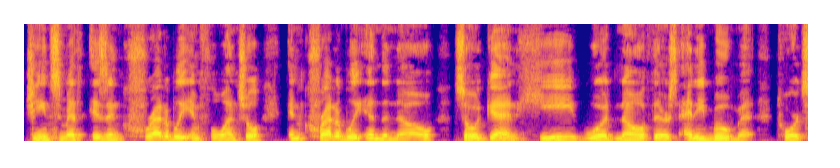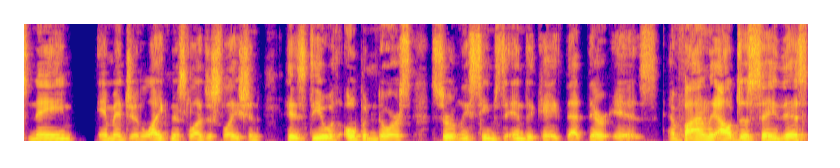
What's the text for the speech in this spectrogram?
Gene Smith is incredibly influential, incredibly in the know. So, again, he would know if there's any movement towards name, image, and likeness legislation. His deal with Opendorse certainly seems to indicate that there is. And finally, I'll just say this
